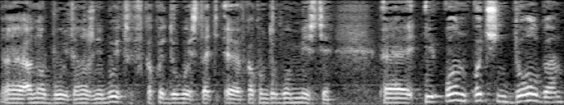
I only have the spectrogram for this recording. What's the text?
оно будет, оно же не будет в какой-то другой стать, э, в каком другом месте. Э, и он очень долго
